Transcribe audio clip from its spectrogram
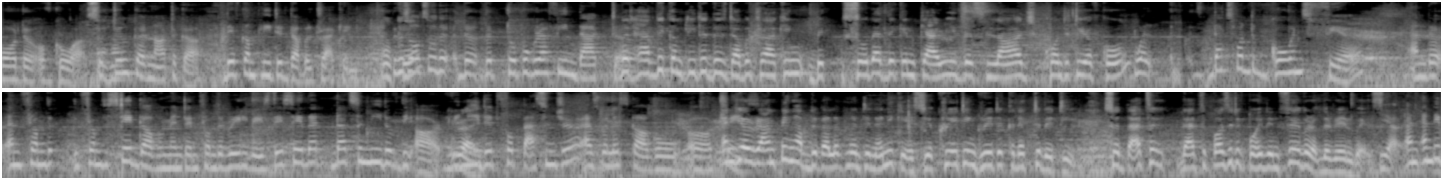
border of Goa. So till Karnataka, they've completed double tracking. Because also the, the, the topography in that. Uh, But have they completed this double tracking so that they can carry this large quantity of coal? Well, that's what the Goans fear, and the, and from the from the state government and from the railways, they say that that's the need of the hour. We Right. need it for passenger as well as cargo uh, trains. And you're ramping up development in any case. You're creating greater connectivity. So that's a that's a positive point in favor of the railways. yeah, and, and they,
